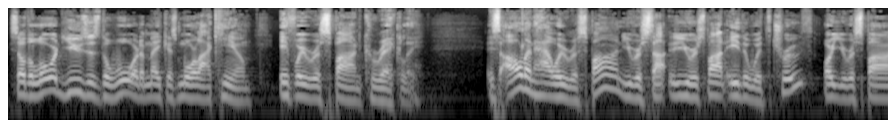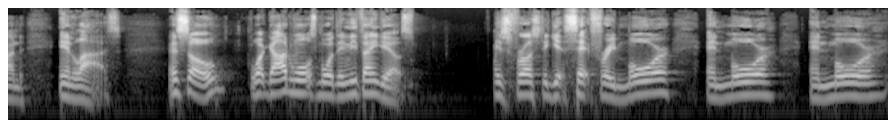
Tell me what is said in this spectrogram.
So the Lord uses the war to make us more like Him if we respond correctly. It's all in how we respond. You, respond. you respond either with truth or you respond in lies. And so, what God wants more than anything else is for us to get set free more and more and more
